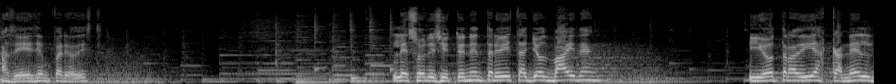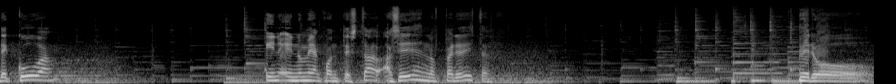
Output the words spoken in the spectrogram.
Así dice un periodista. Le solicité una entrevista a Joe Biden y otra Díaz Canel de Cuba. Y no, me han contestado. Así dicen los periodistas. Pero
